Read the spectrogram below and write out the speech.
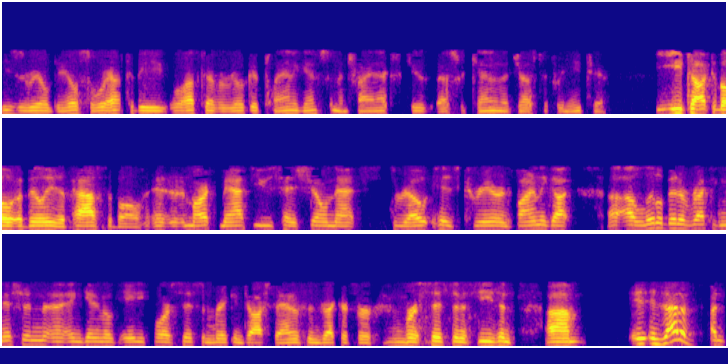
he's the real deal. So we'll have to be we'll have to have a real good plan against him and try and execute the best we can and adjust if we need to. You talked about ability to pass the ball, and and Mark Matthews has shown that throughout his career, and finally got a, a little bit of recognition uh, and getting those 84 assists and breaking Josh Sanderson's record for for assists in a season. Um, is, is that a, an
